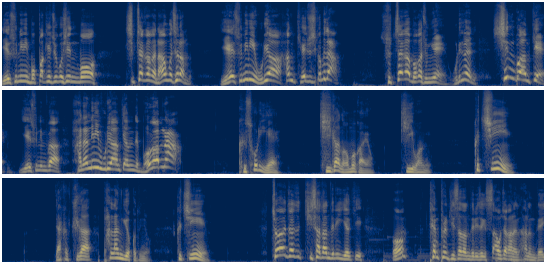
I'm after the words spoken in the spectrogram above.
예수님이 못 박혀 죽으신 뭐 십자가가 나온 것처럼 예수님이 우리와 함께 해주실 겁니다. 숫자가 뭐가 중요해? 우리는 신과 함께 예수님과 하나님이 우리와 함께 하는데 뭐가 없나? 그 소리에 기가 넘어가요. 기왕이. 그치? 약간 귀가 팔랑귀였거든요. 그치? 저, 저, 기사단들이 여기, 어? 템플 기사단들이 저기 싸우자고 하는데,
